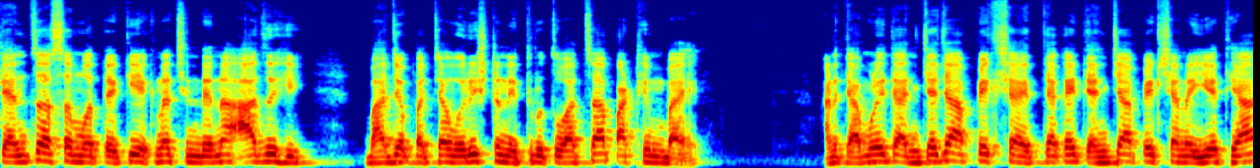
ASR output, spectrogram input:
त्यांचं असं मत आहे की एकनाथ शिंदेना आजही भाजपाच्या वरिष्ठ नेतृत्वाचा पाठिंबा आहे. आणि त्यामुळे त्यांच्या ज्या अपेक्षा आहेत त्या काही त्यांच्या अपेक्षा नाही आहेत ह्या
